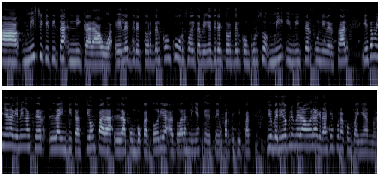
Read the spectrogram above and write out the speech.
a Mi Chiquitita Nicaragua. Él es director del concurso y también es director del concurso Mi y Mister Universal. Y esta mañana vienen a hacer la invitación para la convocatoria a todas las niñas que deseen participar. Bienvenido a Primera Hora, gracias por acompañarnos.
